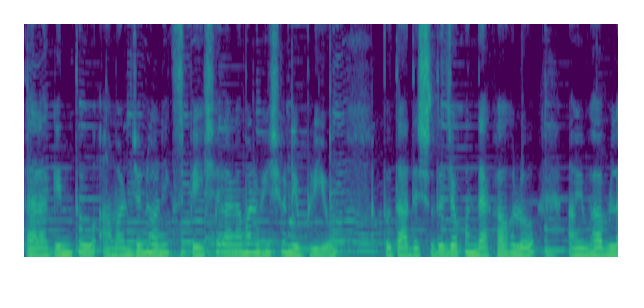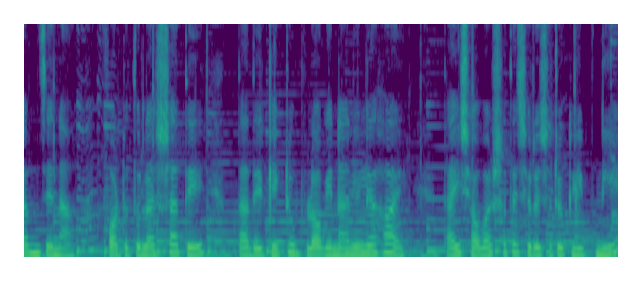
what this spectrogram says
তারা কিন্তু আমার জন্য অনেক স্পেশাল আর আমার ভীষণই প্রিয়। তো তাদের সাথে যখন দেখা হলো, আমি ভাবলাম যে না ফটো তোলার সাথে তাদেরকে একটু ব্লগে না নিলে হয়। তাই সবার সাথে ছোট ছোট ক্লিপ নিয়ে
